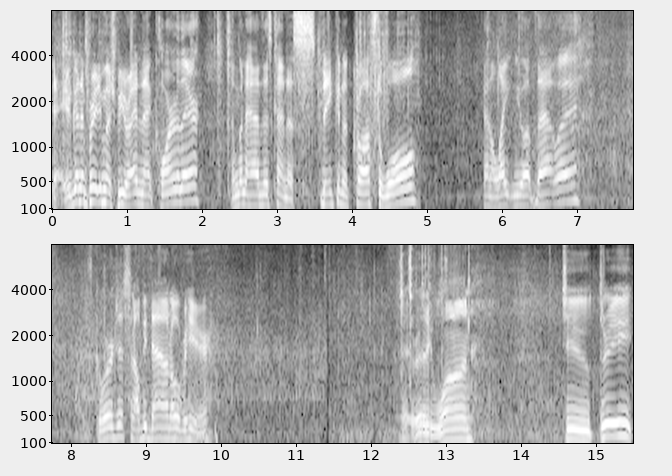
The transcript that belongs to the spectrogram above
Yeah, you're gonna pretty much be right in that corner there. I'm gonna have this kind of snaking across the wall kind of lighten you up that way. It's gorgeous, and I'll be down over here. Okay, ready, one, two, three.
